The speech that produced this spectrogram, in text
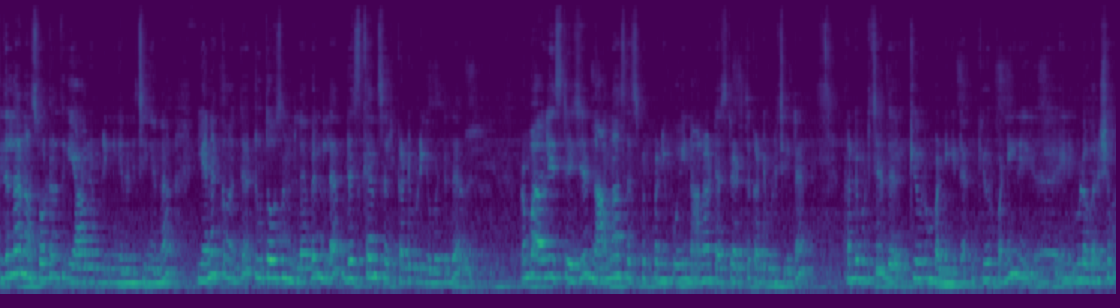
இதெல்லாம் நான் சொல்கிறதுக்கு யார் அப்படின்னு நீங்கள் நினச்சிங்கன்னா எனக்கு வந்து டூ தௌசண்ட் லெவனில் பிரெஸ்ட் கேன்சர் கண்டுபிடிக்கப்பட்டது. ரொம்ப ஏர்லி ஸ்டேஜில் நானாக சஸ்பெக்ட் பண்ணி போய் நானாக டெஸ்ட் எடுத்து கண்டுபிடிச்சிக்கிட்டேன். கண்டுபிடிச்சி இது க்யூரும் பண்ணிக்கிட்டேன். க்யூர் பண்ணி இவ்வளோ வருஷம்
